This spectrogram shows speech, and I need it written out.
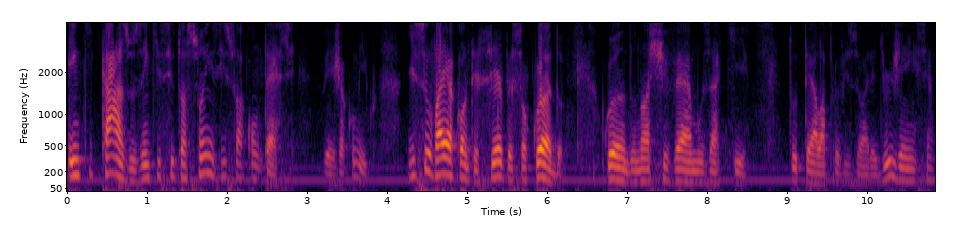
em que casos, em que situações isso acontece? Veja comigo. Isso vai acontecer, pessoal, quando? Quando nós tivermos aqui tutela provisória de urgência,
